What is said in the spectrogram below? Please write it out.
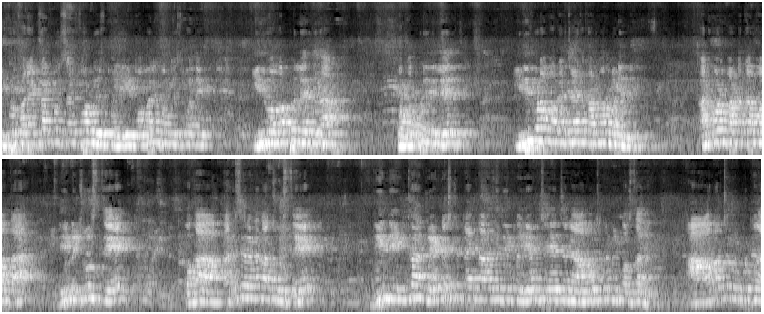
ఇప్పుడు ఫర్ ఎగ్జాంపుల్ సెల్ ఫోన్ తీసుకోండి ఈ మొబైల్ ఫోన్ తీసుకోండి ఇది ఒకప్పుడు లేదు కదా. ఒకప్పుడు ఇది లేదు. ఇది కూడా ఒకరి చేత కనుగొనబడింది. కనుగొనబడ్డ తర్వాత దీన్ని చూస్తే ఒక పరిశీలనగా చూస్తే దీన్ని ఇంకా లేటెస్ట్ టెక్నాలజీ దీంట్లో ఏం చేయొచ్చు అనే ఆలోచన మీకు వస్తుంది. ఆ ఆలోచన పుట్టిన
